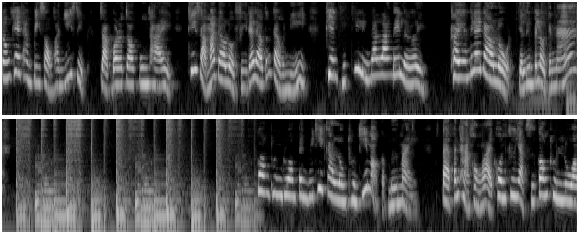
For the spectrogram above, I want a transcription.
น้องเคทำปี 2020 จากบรจกรุงไทย ที่สามารถดาวน์โหลดฟรีได้แล้วตั้งแต่วันนี้ เพียงคลิกที่ลิงก์ด้านล่างได้เลย ใครยังไม่ได้ดาวน์โหลด อย่าลืมไปโหลดกันนะ กองทุนรวมเป็นวิธีการลงทุนที่เหมาะกับมือใหม่ แต่ปัญหาของหลายคนคืออยากซื้อกองทุนรวม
